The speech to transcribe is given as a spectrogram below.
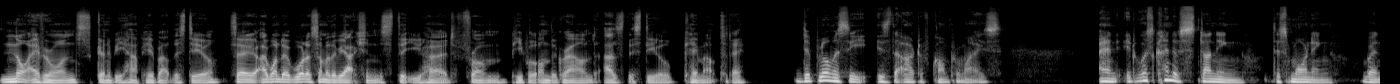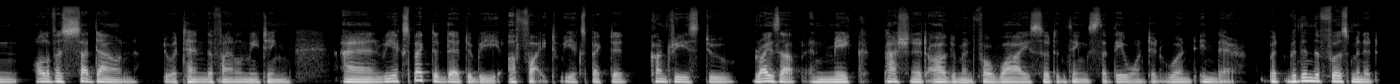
Not everyone's going to be happy about this deal. So I wonder what are some of the reactions that you heard from people on the ground as this deal came out today? Diplomacy is the art of compromise. And it was kind of stunning this morning when all of us sat down to attend the final meeting and we expected there to be a fight. We expected countries to rise up and make passionate argument for why certain things that they wanted weren't in there. But within the first minute,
